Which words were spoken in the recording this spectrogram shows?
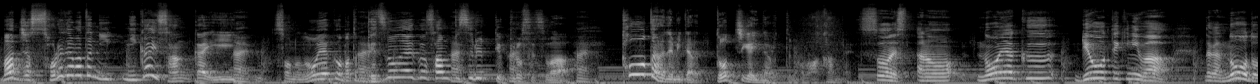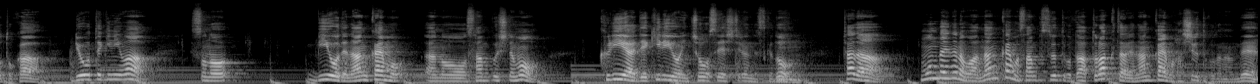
まあ、じゃあそれでまた 2, 2回3回、はい。その農薬をまた別の農薬を散布するっていうプロセスは、はい。トータルで見たらどっちがいいんだろうっていうのが分かんないそうです。あの農薬量的にはだから濃度とか量的にはその美容で何回もあの散布してもクリアできるように調整してるんですけど、うん。ただ問題なのは何回も散布するってことはトラクターで何回も走るってことなんで、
